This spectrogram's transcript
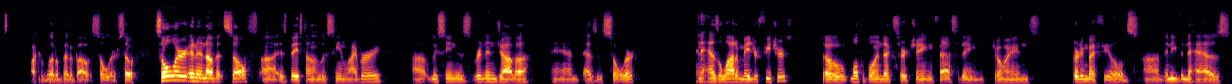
Let's talk a little bit about Solr. So Solr in and of itself uh, is based on the Lucene library. Uh, Lucene is written in Java and as is Solr and it has a lot of major features. So multiple index searching, faceting, joins, sorting by fields, um, and even has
